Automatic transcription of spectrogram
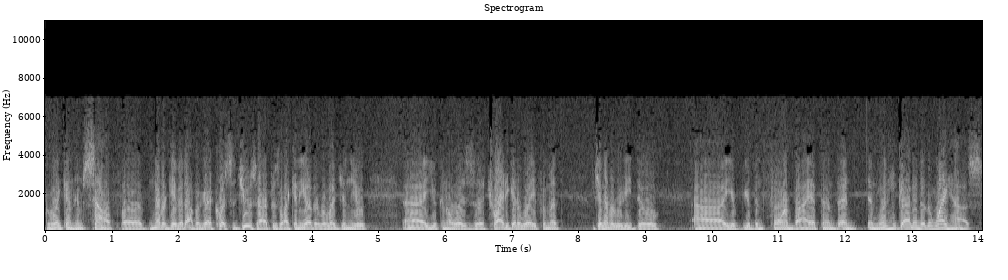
Lincoln himself uh, never gave it up. Of course, the Jews harp is like any other religion. You uh, you can always uh, try to get away from it, but you never really do. Uh, you you've been formed by it, and and and when he got into the White House.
